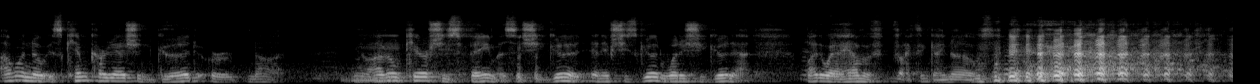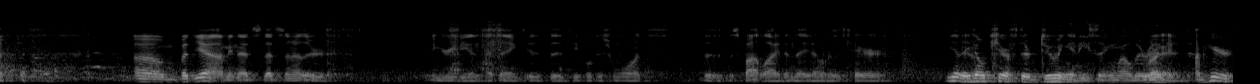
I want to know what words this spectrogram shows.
I want to know is Kim Kardashian good or not? You know, I don't care if she's famous. Is she good? And if she's good, what is she good at? By the way, I have a. I think I know. Um, but yeah, I mean, that's, that's another ingredient, I think, is that people just want the, the spotlight and they don't really care. Yeah, they don't care if they're doing anything while they're in it. I'm here.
